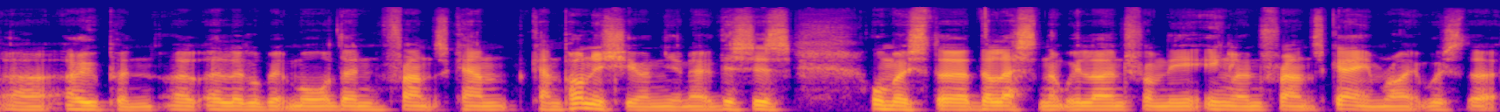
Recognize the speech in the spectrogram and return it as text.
uh, open a, a, little bit more, then France can can punish you. And you know, this is almost the the lesson that we learned from the England France game, right? Was that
